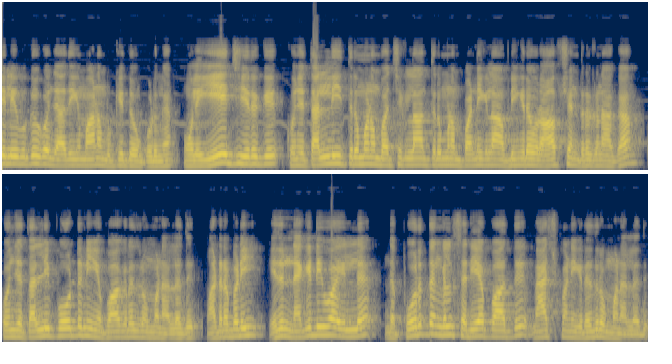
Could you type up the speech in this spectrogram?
தெளிவுக்கு கொஞ்சம் அதிகமான முக்கியத்துவம் கொடுங்க. உங்களுக்கு ஏஜ் இருக்கு. கொஞ்சம் தள்ளி திருமணம் வச்சுக்கலாம் திருமணம் பண்ணிக்கலாம் அப்படிங்கிற ஒரு ஆப்ஷன் இருக்குனாக்கா கொஞ்சம் தள்ளி போட்டு நீங்க பாக்குறது ரொம்ப நல்லது. மற்றபடி எதுவும் நெகட்டிவா இல்ல. இந்த பொருத்தங்கள் சரியா பார்த்து மேட்ச் பண்ணிக்கிறது ரொம்ப நல்லது.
